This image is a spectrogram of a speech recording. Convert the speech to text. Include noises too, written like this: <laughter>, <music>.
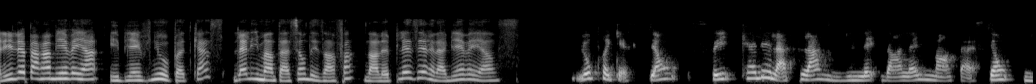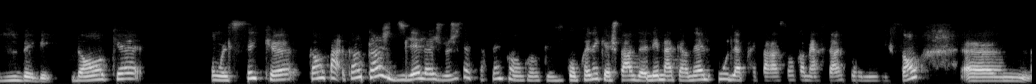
Salut le parent bienveillant et bienvenue au podcast L'alimentation des enfants dans le plaisir et la bienveillance. L'autre question, c'est quelle est la place du lait dans l'alimentation du bébé? Donc, euh, on le sait que quand, quand, je dis lait, là, je veux juste être certaine que vous comprenez que je parle de lait maternel ou de la préparation commerciale pour nourrissons. Euh,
